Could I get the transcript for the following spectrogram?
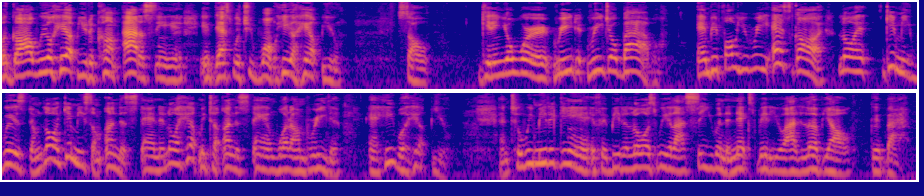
But God will help you to come out of sin if that's what you want. He'll help you. So, get in your word. Read, read your Bible. And before you read, ask God, Lord, give me wisdom. Lord, give me some understanding. Lord, help me to understand what I'm reading. And He will help you. Until we meet again, if it be the Lord's will, I see you in the next video. I love y'all. Goodbye.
